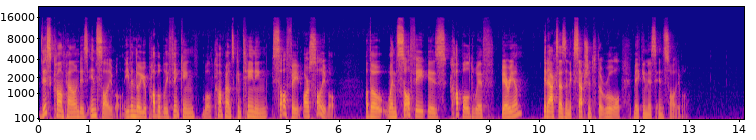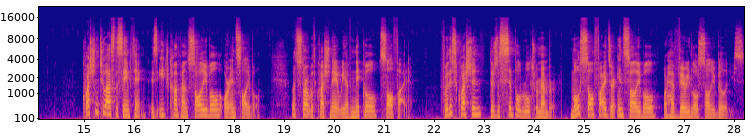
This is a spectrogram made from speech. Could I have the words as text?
This compound is insoluble, even though you're probably thinking, well, compounds containing sulfate are soluble. Although when sulfate is coupled with barium, it acts as an exception to the rule, making this insoluble. Question 2 asks the same thing. Is each compound soluble or insoluble? Let's start with question A. We have nickel sulfide. For this question, there's a simple rule to remember. Most sulfides are insoluble or have very low solubilities.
